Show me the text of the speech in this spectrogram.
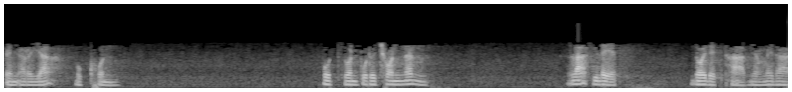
เป็นอริยะบุคคล ปุถส่วนปุถุชนนั่น ละกิเลส โดยเด็ดขาดยังไม่ได้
